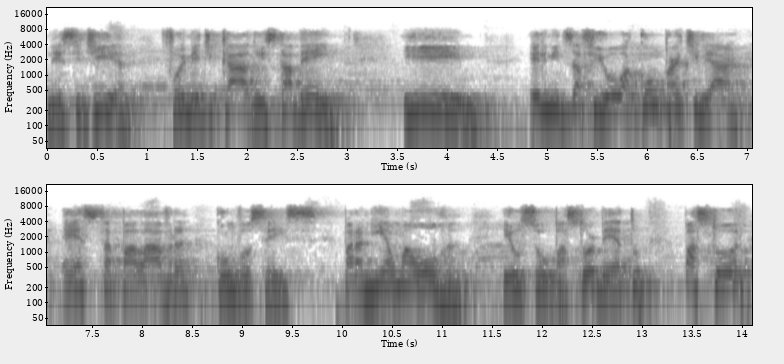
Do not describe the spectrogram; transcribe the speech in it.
nesse dia, foi medicado, está bem. E ele me desafiou a compartilhar esta palavra com vocês. Para mim é uma honra. Eu sou o pastor Beto, pastor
